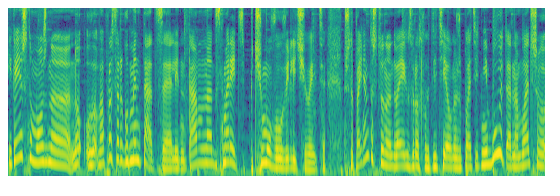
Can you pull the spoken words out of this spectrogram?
И, конечно, можно... Ну, вопрос аргументации, Алина. Там надо смотреть, почему вы увеличиваете. Потому что понятно, что на двоих взрослых детей он уже платить не будет, а на младшего,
